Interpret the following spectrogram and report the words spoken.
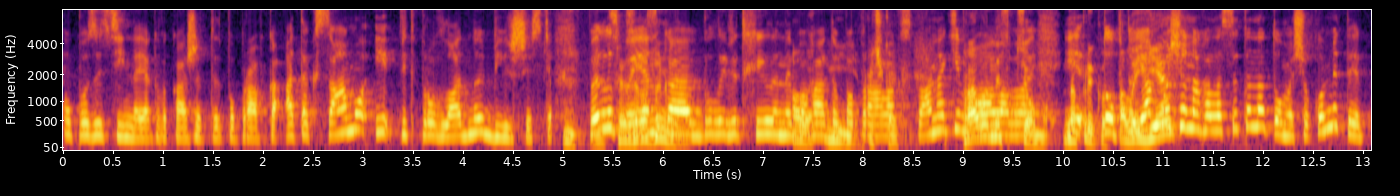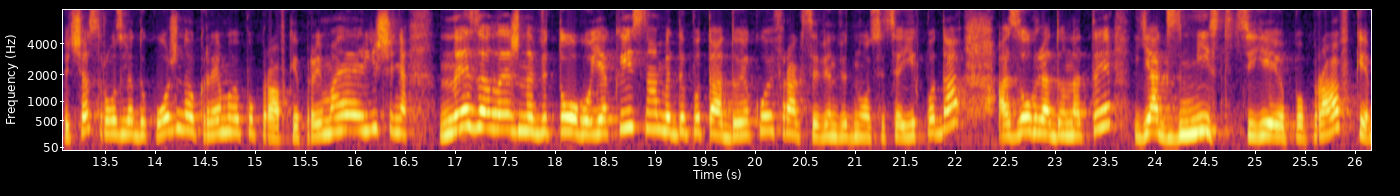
опозиційна, як ви кажете, поправка, а так само і від провладної більшості. Ні, Пилипенка були відхилені Але багато ні, поправок з пана Справа не в Ківалова. цьому. І, тобто але я є- хочу наголосити на тому, що комітет під час розгляду кожної окремої поправки приймає рішення незалежно від того, який саме депутат до якої фракції він відноситься, їх подав, а з огляду на те, як зміст цієї поправки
